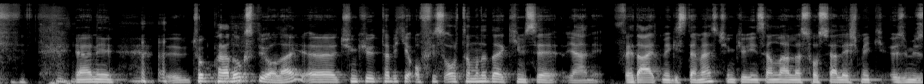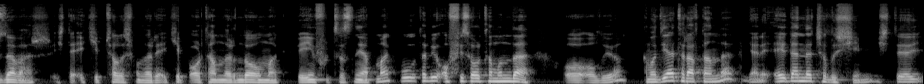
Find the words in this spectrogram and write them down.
yani e, çok paradoks bir olay. E, çünkü tabii ki ofis ortamını da kimse yani feda etmek istemez. Çünkü insanlarla sosyalleşmek özümüzde var. İşte ekip çalışmaları, ekip ortamlarında olmak, beyin fırtınasını yapmak. Bu tabii ofis ortamında o oluyor. Ama diğer taraftan da yani evden de çalışayım, işte e,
